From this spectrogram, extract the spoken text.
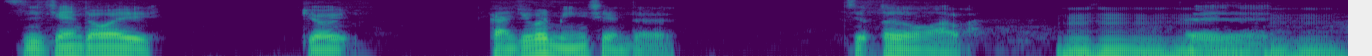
时间都会有。感觉会明显的就恶化吧。嗯哼嗯哼，对对，嗯哼，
